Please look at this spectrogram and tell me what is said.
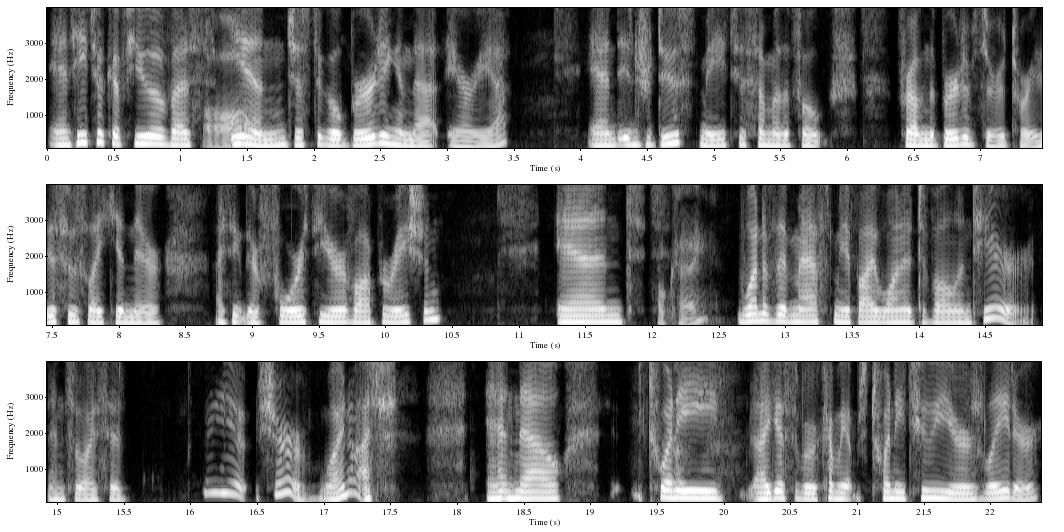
And he took a few of us Oh. in just to go birding in that area, and introduced me to some of the folks from the bird observatory. This was like in their, I think, their fourth year of operation. And Okay, one of them asked me if I wanted to volunteer. And so I said, yeah, sure, why not? And now, 20, I guess we're coming up to 22 years later,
